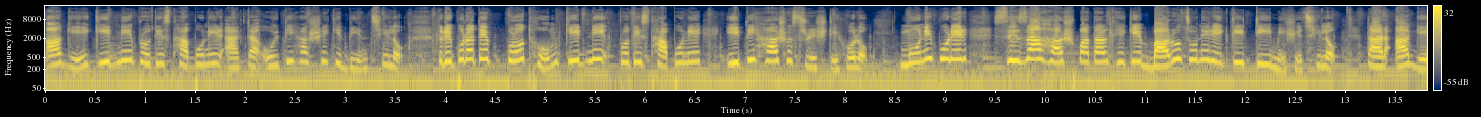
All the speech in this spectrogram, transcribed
আগে কিডনি প্রতিস্থাপনের একটা ঐতিহাসিক দিন ছিল। ত্রিপুরাতে প্রথম কিডনি প্রতিস্থাপনে ইতিহাস সৃষ্টি হলো। মণিপুরের সিজা হাসপাতাল থেকে বারো জনের একটি টিম এসেছিল। তার আগে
